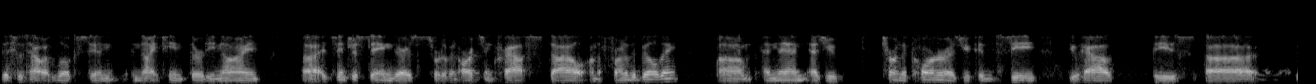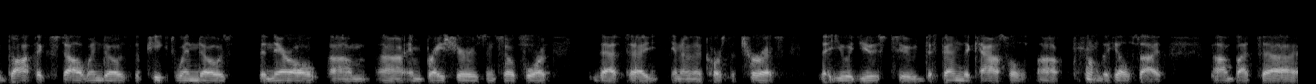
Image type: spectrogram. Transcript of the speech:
This is how it looks in, in 1939. Uh, it's interesting. There's sort of an arts and crafts style on the front of the building, um, and then as you turn the corner, as you can see, you have these uh, Gothic style windows, the peaked windows, the narrow um, uh, embrasures, and so forth. That uh, you know, and of course the turrets that you would use to defend the castle uh, from the hillside. Um, but uh,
